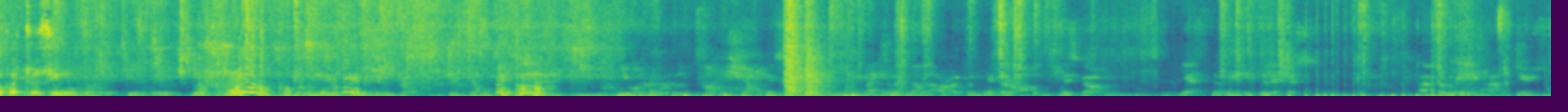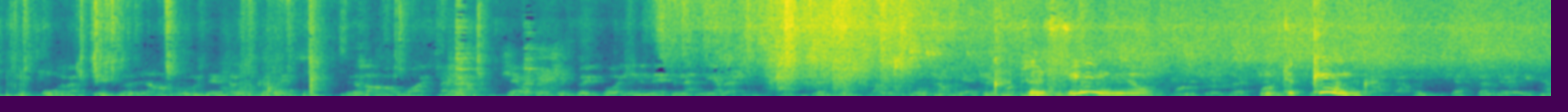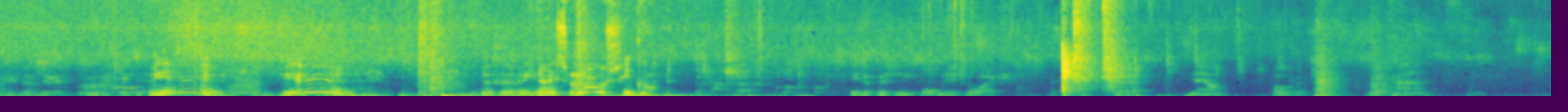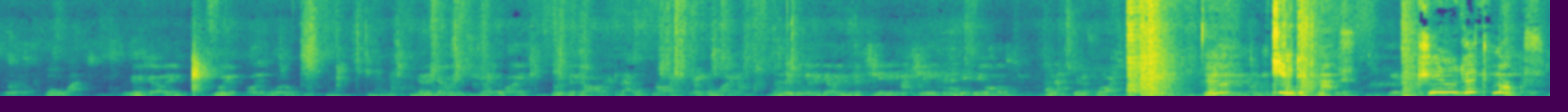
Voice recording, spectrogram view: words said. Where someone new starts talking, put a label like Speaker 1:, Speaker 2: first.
Speaker 1: Gattuzzino. Bravo. Yeah. Oh, God.
Speaker 2: Make sure there's none that are open. If there are, this garden. Yes, the meat is delicious. But really, it's about the juice. It's all about the juice. So the last one we do is those crickets. There's a lot of old wives take out shellfish and food poisoning and this and that and the other. There's so much more chance of getting food poisoning.
Speaker 1: Gattuzzino. What a king. Yeah. Yeah. A very nice mouse he got.
Speaker 2: is officially four minutes away. Uh, now. We're going to go in with olive oil. We're going to go in straight away with the garlic. That will fry straight away. And then we're going to go in with the chili. The going to hit the oil, and that's going to fry.
Speaker 1: Hmm? Kill that mouse. Kill that mouse.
